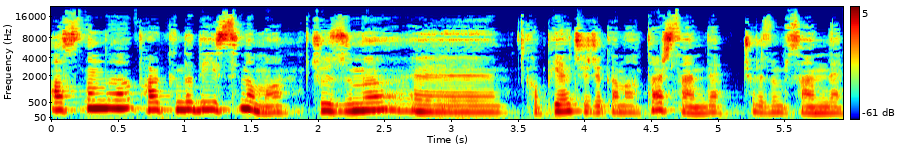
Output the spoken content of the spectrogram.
Aslında farkında değilsin ama çözümü e, kapıyı açacak anahtar sende, çözüm sende.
